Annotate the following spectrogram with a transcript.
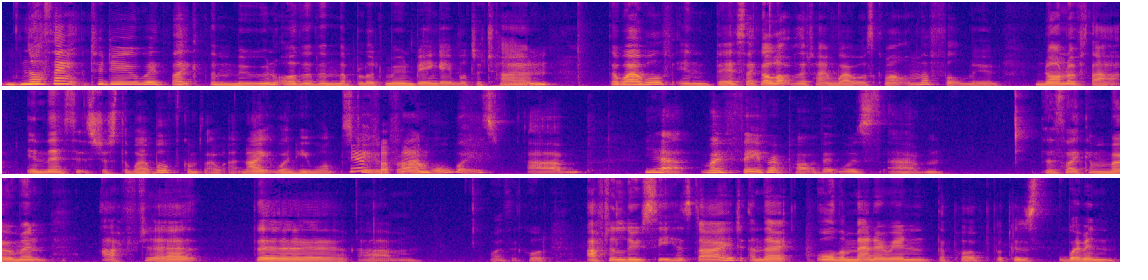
nothing to do with like the moon, other than the blood moon being able to turn. Mm. The werewolf in this, like a lot of the time, werewolves come out on the full moon. None of that in this. It's just the werewolf comes out at night when he wants Yeah, to, for but fun. not always. Um, yeah, my favorite part of it was um, there's like a moment after the um, what's it called? After Lucy has died, and they all the men are in the pub because women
